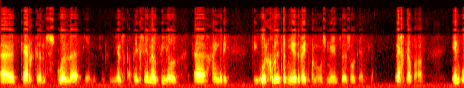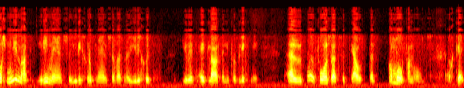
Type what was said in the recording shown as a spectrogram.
uh kerke en skole en, en gemeenskappe. Ek sê nou vir jou uh Heinrich, die oorgrootste meerderheid van ons mense is ordentelik. Regtig waar. En ons moenie laat hierdie mense, hierdie groep mense wat nou hierdie goed jy weet uitlaat in die publiek nie. Uh, vir ons wat vertel dat almal van ons. Okay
